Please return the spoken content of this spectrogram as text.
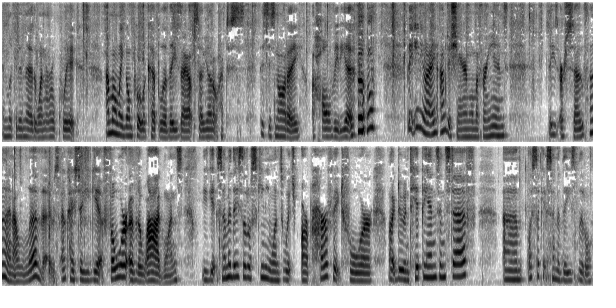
and look at another one real quick. I'm only going to pull a couple of these out so y'all don't have to... This is not a, a haul video. but anyway, I'm just sharing with my friends. These are so fun. I love those. Okay, so you get four of the wide ones. You get some of these little skinny ones, which are perfect for like doing tip-ins and stuff. Um, let's look at some of these little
